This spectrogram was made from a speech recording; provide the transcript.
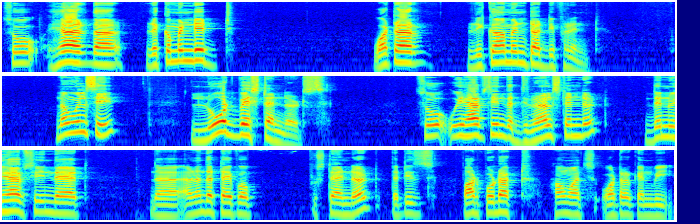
So, here the recommended water requirement are different. Now, we will see load based standards. So, we have seen the general standard, then we have seen that the another type of standard that is per product how much water can be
